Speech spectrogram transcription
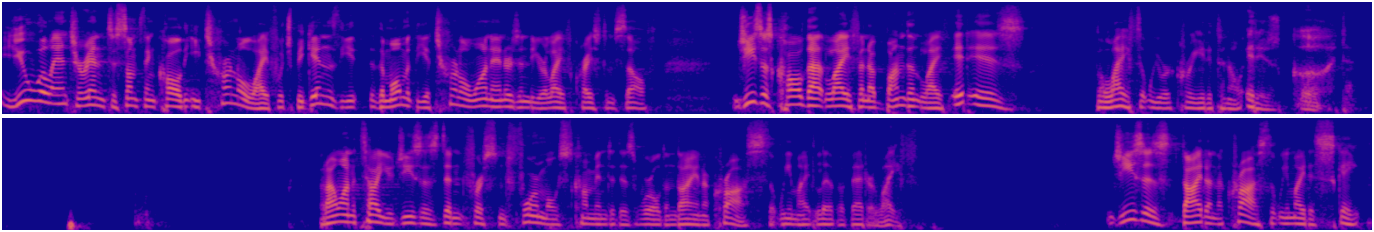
you will enter into something called eternal life, which begins the, the moment the eternal one enters into your life, Christ Himself. Jesus called that life an abundant life. It is the life that we were created to know. It is good. But I want to tell you, Jesus didn't first and foremost come into this world and die on a cross that we might live a better life. Jesus died on the cross that we might escape.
